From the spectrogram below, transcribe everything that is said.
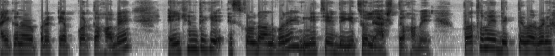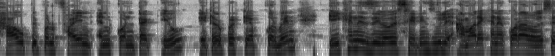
আইকনের উপরে ট্যাপ করতে হবে। এইখান থেকে স্ক্রল ডাউন করে নিচের দিকে চলে আসতে হবে। প্রথমেই দেখতে পারবেন how people find and contact you এটার উপরে ট্যাপ করবেন। এখানে যেভাবে সেটিংসগুলি আমার এখানে করা রয়েছে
